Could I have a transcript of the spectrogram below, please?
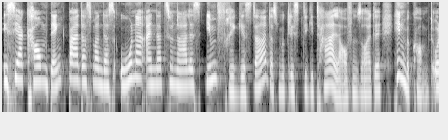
Ist ja kaum denkbar, dass man das ohne ein nationales Impfregister, das möglichst digital laufen sollte, hinbekommt, oder?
